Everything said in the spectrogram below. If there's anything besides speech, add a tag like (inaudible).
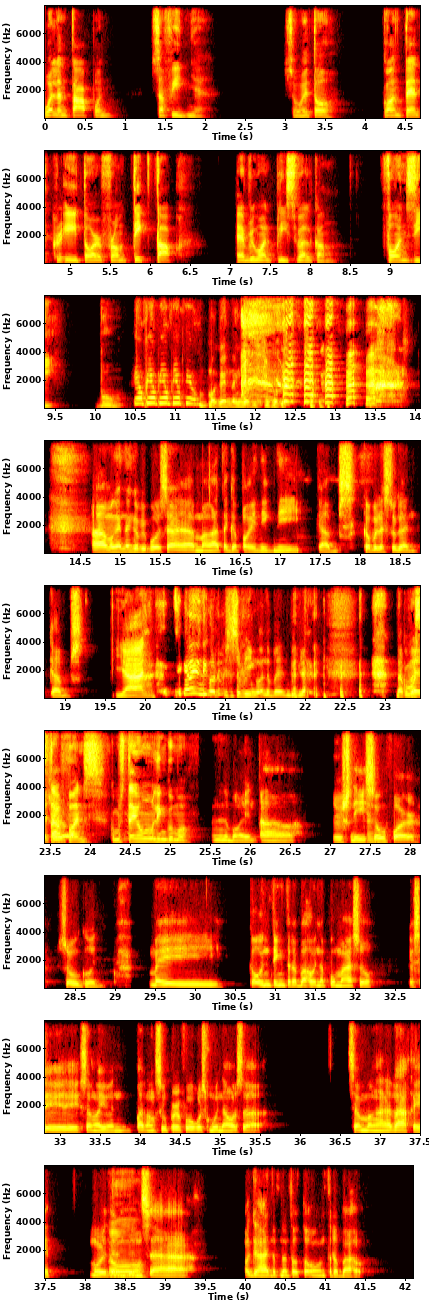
walang tapon sa feed niya. So ito, content creator from TikTok. Everyone please welcome Fonzie. Boom. Piyaw, piyaw, piyaw, piyaw, piyaw. Magandang gabi. (laughs) Ah, magandang gabi po sa mga tagapakinig ni Cabs. Kabalastugan, Cabs. Yan. (laughs) Sige hindi ko alam sasabihin ko ano ba yan bigla. (laughs) Kumusta. Fonz? Kumusta yung linggo mo? Ano na ba ngayon? Ah, Thursday, so far, so good. May kaunting trabaho na pumasok kasi sa ngayon, parang super focus muna ako sa sa mga racket more than Oo. dun sa paghahanap ng totoong trabaho.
